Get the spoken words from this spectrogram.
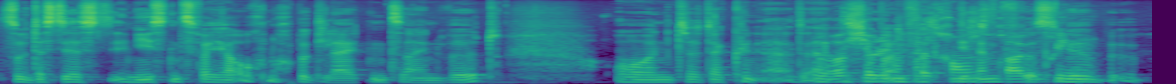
sodass das die nächsten zwei Jahre auch noch begleitend sein wird. Und da, können, da was ich einfach die langfristige. Bringen?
